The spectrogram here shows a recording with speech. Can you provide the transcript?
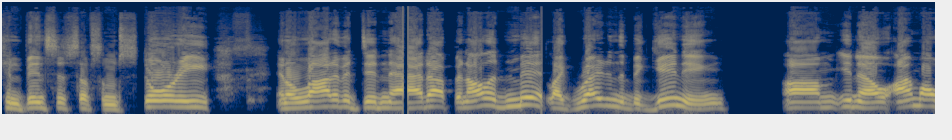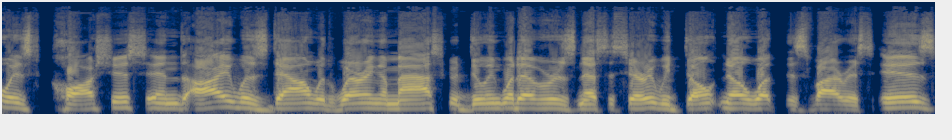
convince us of some story? And a lot of it didn't add up. And I'll admit, like right in the beginning, um, you know, I'm always cautious, and I was down with wearing a mask or doing whatever is necessary. We don't know what this virus is.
